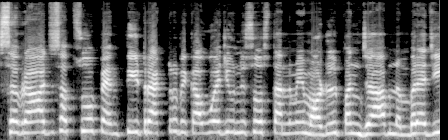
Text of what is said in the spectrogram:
ਸਵਰਾਜ 735 ਟਰੈਕਟਰ ਵਿਕਾਊ ਹੈ ਜੀ 1997 ਮਾਡਲ ਪੰਜਾਬ ਨੰਬਰ ਹੈ ਜੀ।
